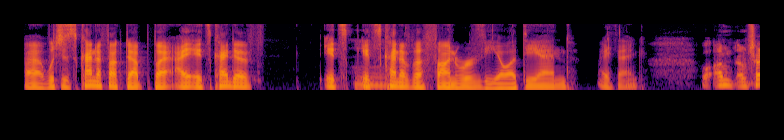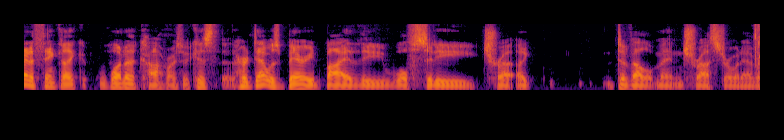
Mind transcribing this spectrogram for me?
uh, which is kind of fucked up. But I, it's kind of, it's it's Hmm. kind of a fun reveal at the end. I think. Well, I'm I'm trying to think like what a compromise because her dad was buried by the Wolf City tr- like development and trust or whatever.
